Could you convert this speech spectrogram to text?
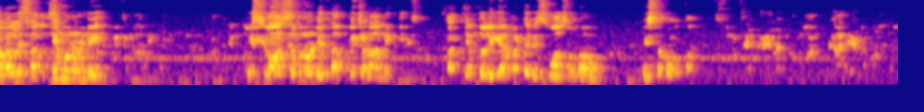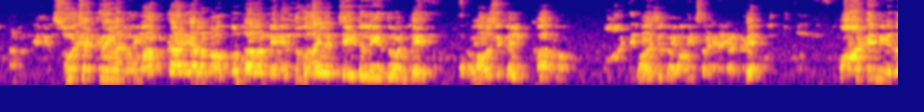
మనల్ని సత్యము నుండి విశ్వాసము నుండి తప్పించడానికి సత్యం దొరికామంటే విశ్వాసంలో ఇష్టపడతాం. సూచక్రియలను మాత్కార్యాలను అద్భుతాలను నేను ఎందుకు హైలైట్ చేయటం లేదు అంటే ఒక లాజికల్ కారణం. లాజికల్ ఆన్సర్ ఏంటంటే వాటి మీద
